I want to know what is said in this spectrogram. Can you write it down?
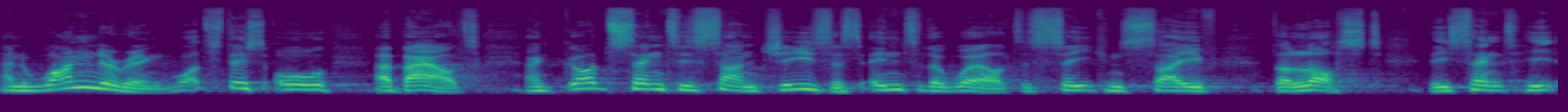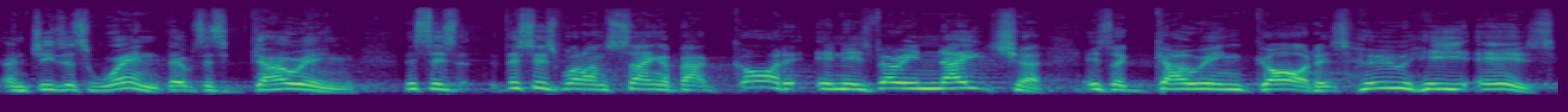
and wondering, what's this all about? And God sent his son, Jesus, into the world to seek and save the lost. He sent, he, and Jesus went. There was this going. This is, this is what I'm saying about God in his very nature is a going God. It's who he is.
